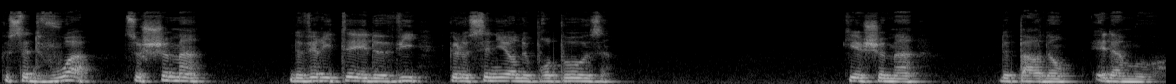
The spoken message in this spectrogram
que cette voie, ce chemin de vérité et de vie que le Seigneur nous propose, qui est chemin de pardon et d'amour.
